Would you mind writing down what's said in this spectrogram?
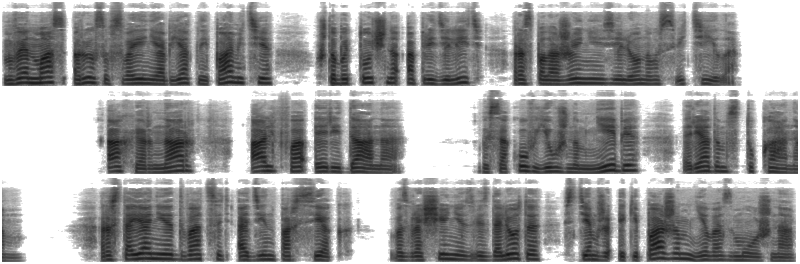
Мвен Мас рылся в своей необъятной памяти, чтобы точно определить расположение зеленого светила. Ахернар Альфа Эридана, высоко в южном небе, рядом с Туканом. Расстояние 21 парсек, возвращение звездолета с тем же экипажем невозможно.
